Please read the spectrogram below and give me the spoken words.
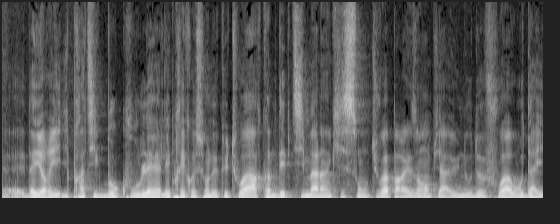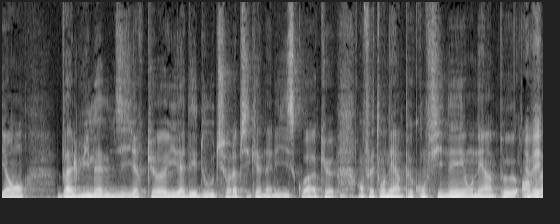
Euh, d'ailleurs, ils pratiquent beaucoup les, les précautions locutoires, comme des petits malins qui sont. Tu vois, par exemple, il y a une ou deux fois où Dayan va lui-même dire qu'il a des doutes sur la psychanalyse, quoi, que en fait on est un peu confiné, on est un peu en avec,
